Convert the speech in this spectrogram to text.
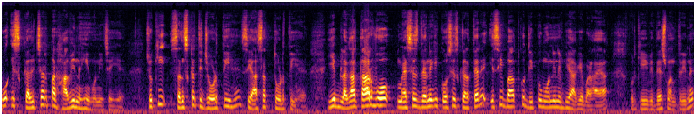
वो इस कल्चर पर हावी नहीं होनी चाहिए क्योंकि संस्कृति जोड़ती है सियासत तोड़ती है। ये लगातार वो मैसेज देने की कोशिश करते रहे। इसी बात को दीपू मोनी ने भी आगे बढ़ाया उनकी विदेश मंत्री ने।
